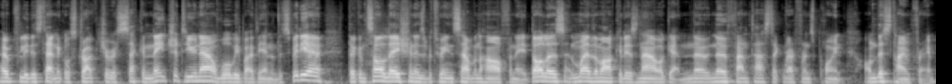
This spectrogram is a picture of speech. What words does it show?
Hopefully this technical structure is second nature to you now, will be by the end of this video. The consolidation is between $7.5 and $8, and where the market is now, again, no, no fantastic reference point on this time frame.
